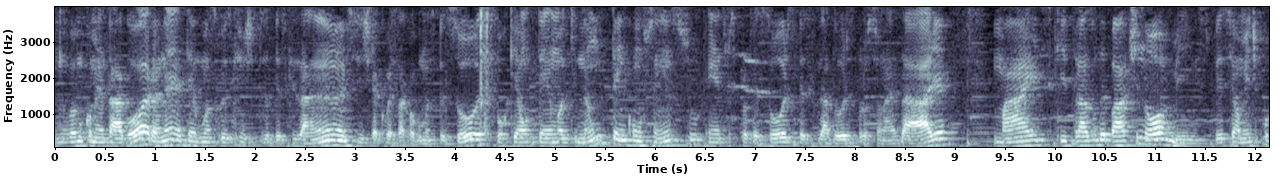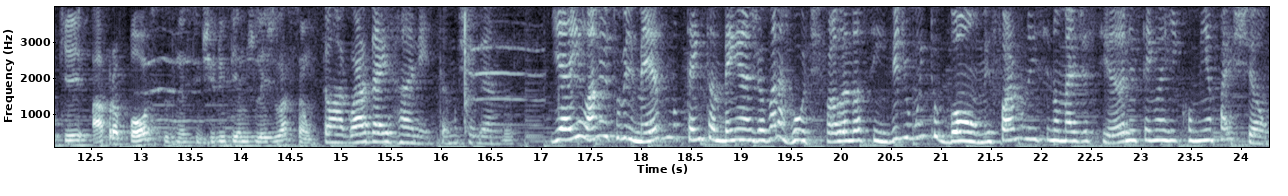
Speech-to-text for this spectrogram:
Não vamos comentar agora, né? Tem algumas coisas que a gente precisa pesquisar antes, a gente quer conversar com algumas pessoas, porque é um tema que não tem consenso entre os professores, pesquisadores, profissionais da área, mas que traz um debate enorme, especialmente porque há propostas nesse sentido em termos de legislação. Então aguarda aí, Honey, estamos chegando. E aí, lá no YouTube mesmo, tem também a Giovanna Ruth falando assim: vídeo muito bom, me formo no ensino médio esse ano e tenho a RI como minha paixão.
